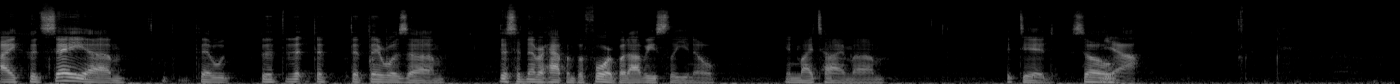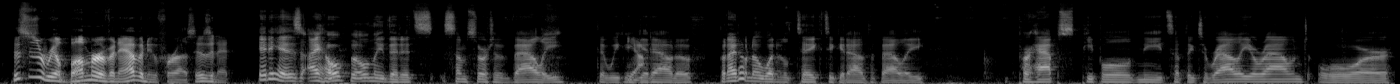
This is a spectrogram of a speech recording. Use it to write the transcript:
I could say um, that would that, that, that, that there was um, this had never happened before, but obviously you know in my time um, it did. So Yeah. This is a real bummer of an avenue for us, isn't it? It is. I hope only that it's some sort of valley that we can Yeah. get out of. But I don't know what it'll take to get out of the valley. Perhaps people need something to rally around or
